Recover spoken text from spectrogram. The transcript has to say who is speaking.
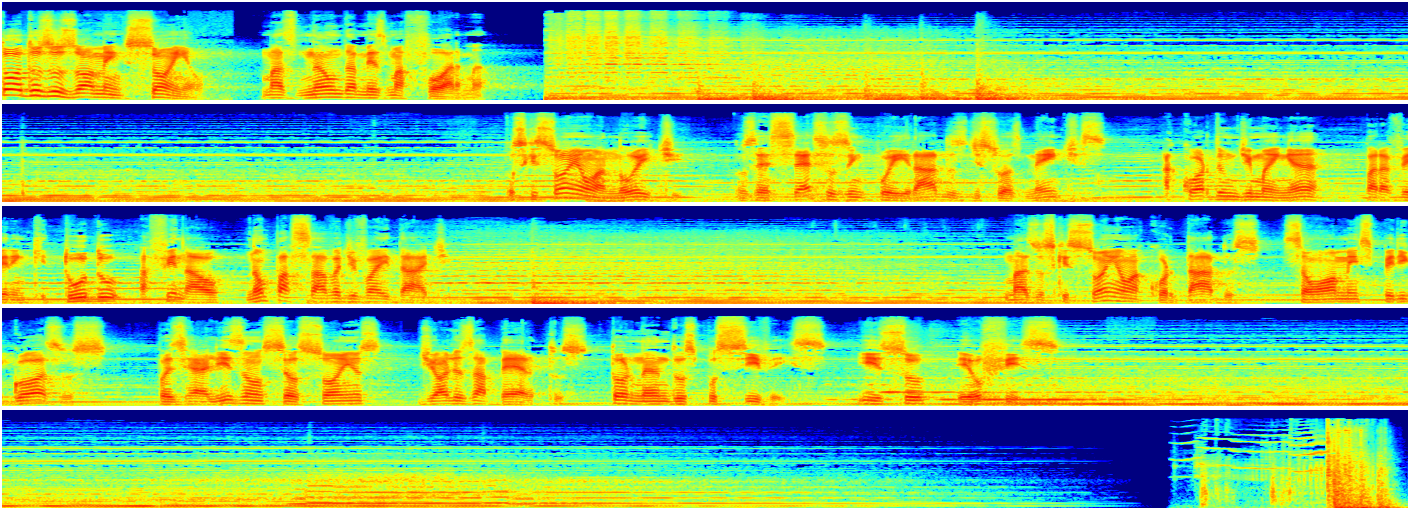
Speaker 1: Todos os homens sonham, mas não da mesma forma. Os que sonham à noite, nos recessos empoeirados de suas mentes, acordam de manhã para verem que tudo, afinal, não passava de vaidade. Mas os que sonham acordados são homens perigosos, pois realizam os seus sonhos de olhos abertos, tornando-os possíveis. Isso eu fiz.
